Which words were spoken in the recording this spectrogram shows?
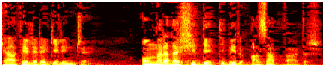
Kafirlere gelince, onlara da şiddetli bir azap vardır.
